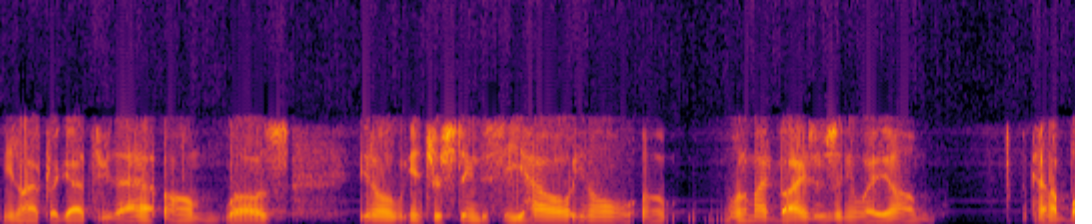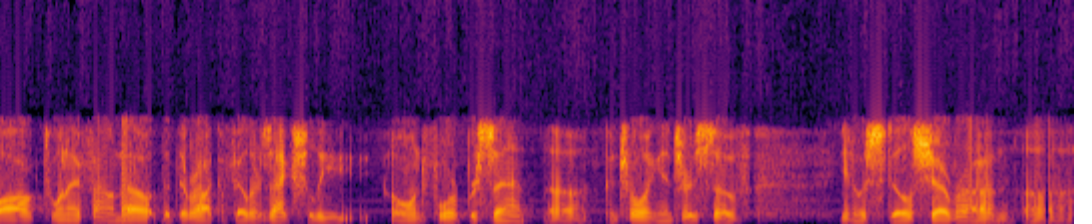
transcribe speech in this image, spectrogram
you know, after I got through that, um, well, it was, you know, interesting to see how, you know, uh, one of my advisors anyway, um, kind of balked when I found out that the Rockefellers actually owned four percent uh, controlling interest of, you know, still Chevron, uh,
